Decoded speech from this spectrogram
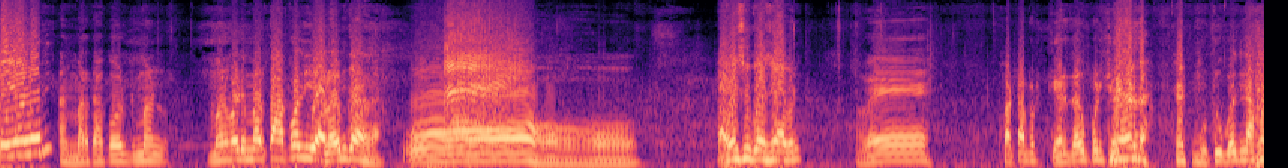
લઈ આલો ને. મારા કાકો કે મન વળી મારા કાકો લઈ આલો એમ કહેતા ઓ હવે શું કરશે આપણે હવે ફટાફટ ઘેર જવું પડશે. ઘેર. મોટું બધ નાખો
